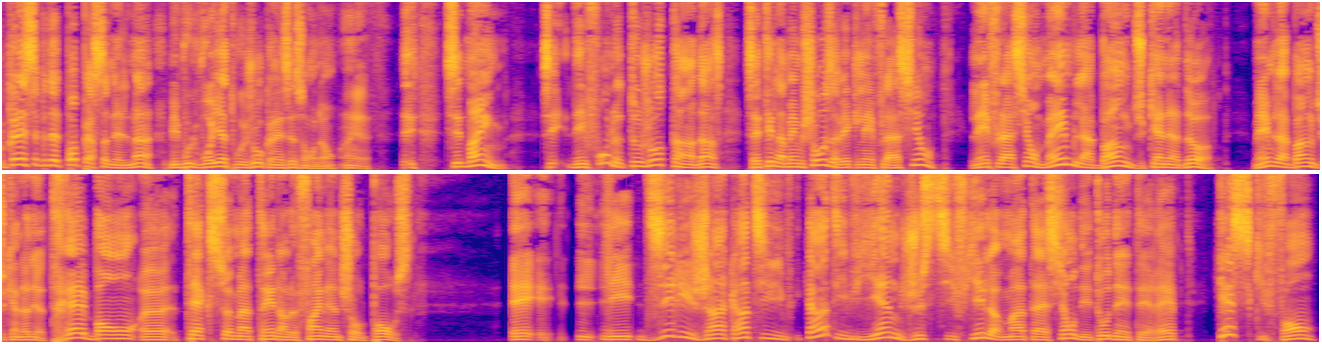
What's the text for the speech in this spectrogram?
Vous le connaissez peut-être pas personnellement, mais vous le voyez à tous les jours, vous connaissez son nom. C'est le même. Des fois, on a toujours tendance. Été la même chose avec l'inflation. L'inflation, même la Banque du Canada, même la Banque du Canada, très bon euh, texte ce matin dans le Financial Post. Et les dirigeants, quand ils, quand ils viennent justifier l'augmentation des taux d'intérêt, qu'est-ce qu'ils font?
